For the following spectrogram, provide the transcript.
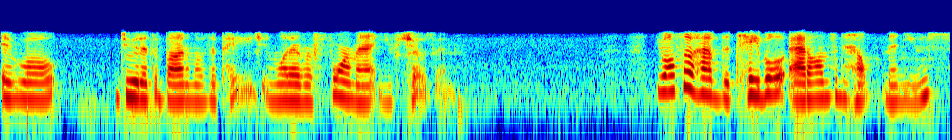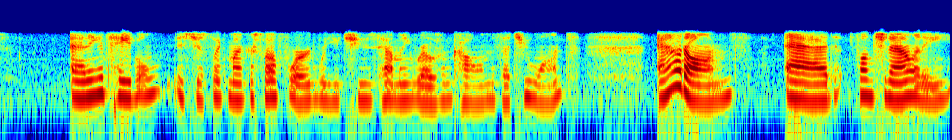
it will do it at the bottom of the page in whatever format you've chosen. You also have the table, add-ons, and help menus. Adding a table is just like Microsoft Word where you choose how many rows and columns that you want. Add-ons add functionality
